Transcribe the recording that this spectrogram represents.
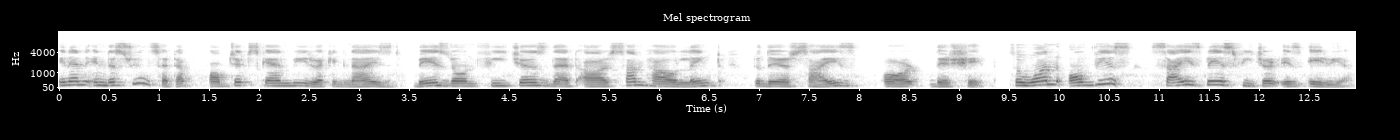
In an industrial setup, objects can be recognized based on features that are somehow linked to their size or their shape. So one obvious size-based feature is area.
